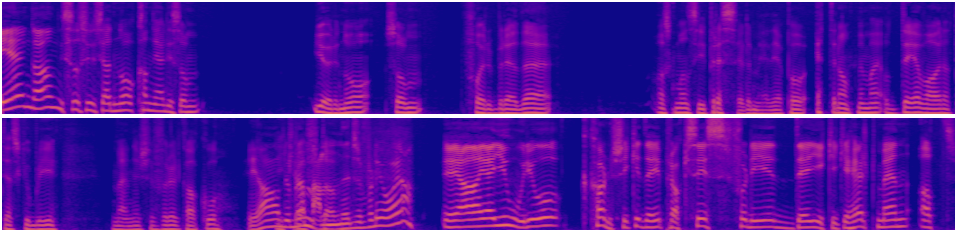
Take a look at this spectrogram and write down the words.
en gang, så syns jeg at nå kan jeg liksom gjøre noe som forbereder hva skal man si, presse eller medie på et eller annet med meg, og det var at jeg skulle bli manager for El Caco. Ja, du ble manager for de òg, ja. Ja, jeg gjorde jo kanskje ikke det i praksis, fordi det gikk ikke helt, men at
